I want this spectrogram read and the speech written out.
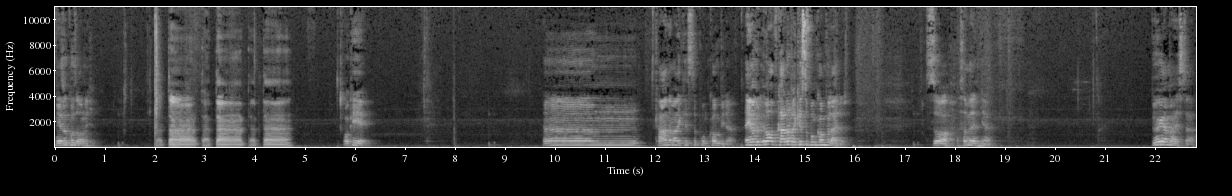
Nee, so kurz auch nicht. Da, da, da, da, da, da. Okay. Ähm, Karnevalkiste.com wieder. Ey, man wird immer auf karnevalkiste.com verleitet. So, was haben wir denn hier? Bürgermeister.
